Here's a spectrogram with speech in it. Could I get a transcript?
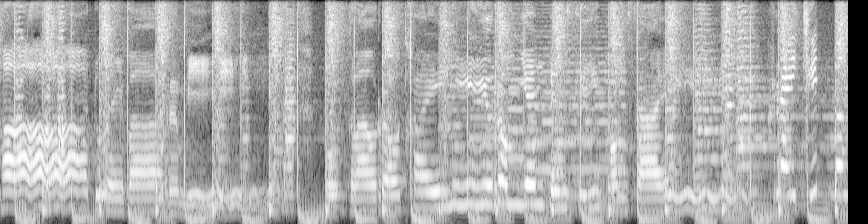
ภาด้วยบารมีปกกล่าวเราไทยนี้ร่มเย็นเป็นสีผ่องใส ใครคิดบัง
